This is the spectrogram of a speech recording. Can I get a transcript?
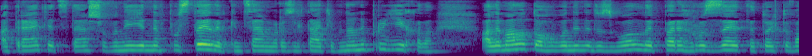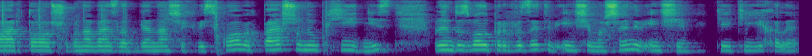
А третє, це те, що вони її не впустили в кінцевому результаті. Вона не проїхала. Але мало того, вони не дозволили перегрузити той товар, того, що вона везла для наших військових, першу необхідність. Вони не дозволили перегрузити в інші машини, в інші, ті, які їхали,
